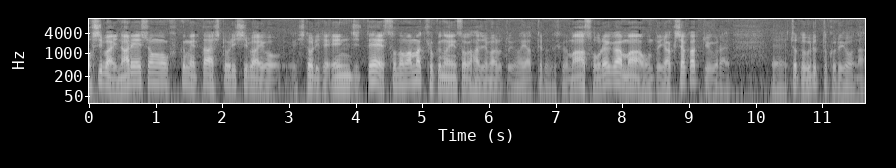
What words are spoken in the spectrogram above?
お芝居、ナレーションを含めた一人芝居を一人で演じて、そのまま曲の演奏が始まるというのをやってるんですけど、まあ、それがまあ、本当役者かっていうぐらい、えー、ちょっとうるっとくるような、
